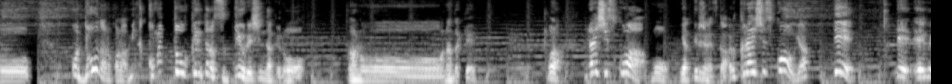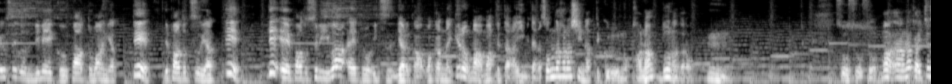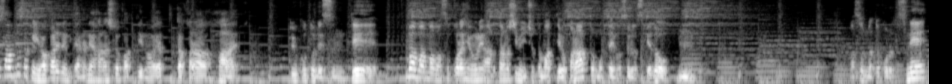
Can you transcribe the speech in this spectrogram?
これどうなのかな？みんなコメントをくれたらすっげえ嬉しいんだけど、あのー、なんだっけ？ほら、クライシスコアもやってるじゃないですか。クライシスコアをやって、で、FF7 のリメイクパート1やって、で、パート2やって、で、えーパート3は、えっ、と、いつやるかわかんないけど、まあ、待ってたらいいみたいな、そんな話になってくるのかな？どうなんだろう？うん。そうそうそう。まあ、なんか一応3部作に分かれるみたいなね、話とかっていうのをやってたから、はい。ということですんで、まあまあまあまあ、そこら辺をね、あの、楽しみにちょっと待ってようかなと思ったりもするんですけど、うん。まあ、そんなところですね。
